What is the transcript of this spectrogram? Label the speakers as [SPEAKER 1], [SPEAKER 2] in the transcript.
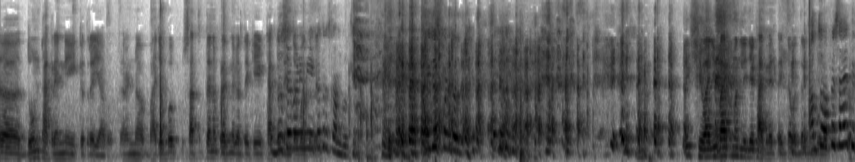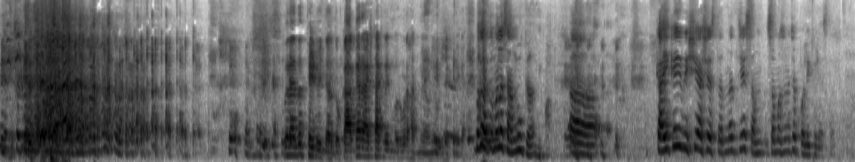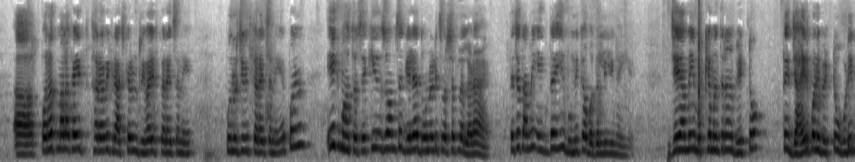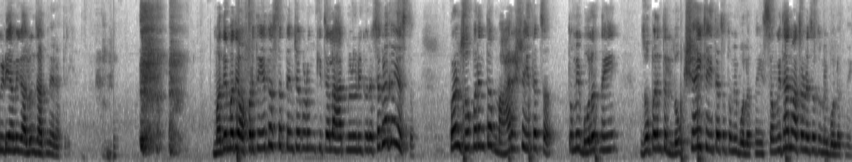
[SPEAKER 1] अ, दोन ठाकरेंनी एकत्र यावं. कारण भाजप सातत्यानं प्रयत्न करते की एक ठाकरे
[SPEAKER 2] मी एकत्रच काम करतो
[SPEAKER 1] शिवाजी पार्क मधले जे ठाकरे आहेत त्यांच्याबद्दल
[SPEAKER 2] आमचं ऑफिस आहे
[SPEAKER 1] बरं आता थेट विचारतो. काका राज ठाकरेंबरोबर हात मिळवणी होऊ शकते का?
[SPEAKER 2] बघा तुम्हाला सांगू का? काही काही विषय असे असतात ना जे सम समजण्याच्या पलीकडे असतात. परत मला काही ठराविक राजकारण रिवाईव्ह करायचं नाही पुनर्जीवित करायचं नाही आहे पण एक महत्त्वाचं आहे की जो आमचा गेल्या दोन अडीच वर्षातला लढा आहे त्याच्यात आम्ही एकदाही भूमिका बदललेली नाही आहे जे आम्ही मुख्यमंत्र्यांना भेटतो ते जाहीरपणे भेटतो हुडी बिडी आम्ही घालून जात नाही रात्री. मध्ये मध्ये ऑफर तर येत असतात त्यांच्याकडून की चला हात मिळवणी करूया सगळं काही असतं. पण जोपर्यंत महाराष्ट्र हिताचं तुम्ही बोलत नाही जोपर्यंत लोकशाहीच्या हिताचं तुम्ही बोलत नाही संविधान वाचवण्याचं तुम्ही बोलत नाही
